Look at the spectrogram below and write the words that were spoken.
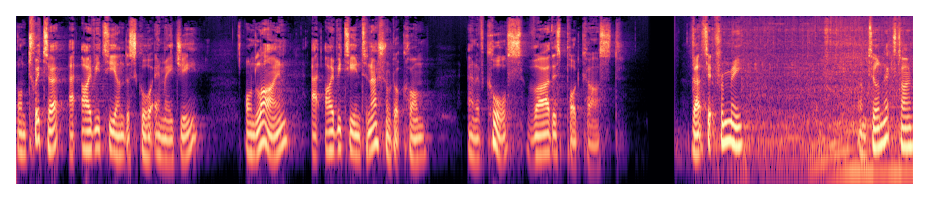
on Twitter at IVT underscore MAG, online at IVTinternational.com and of course via this podcast. That's it from me. Until next time.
